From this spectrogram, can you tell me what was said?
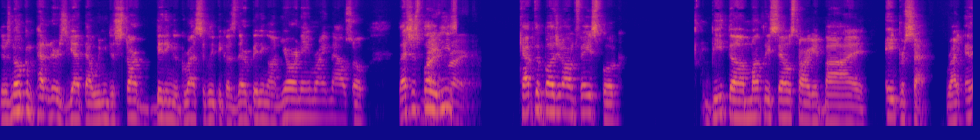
there's no competitors yet that we need to start bidding aggressively because they're bidding on your name right now. So let's just play right, it easy. Right. Kept the budget on Facebook, beat the monthly sales target by 8%, right? And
